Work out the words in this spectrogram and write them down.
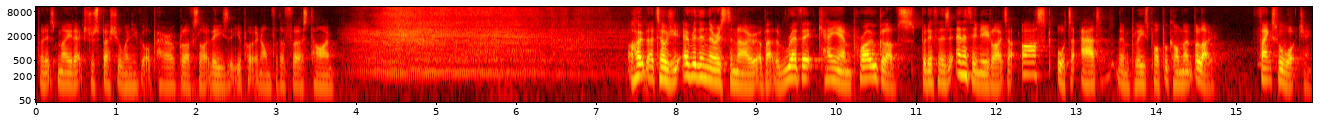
but it's made extra special when you've got a pair of gloves like these that you're putting on for the first time. I hope that tells you everything there is to know about the Revit KM Pro gloves, but if there's anything you'd like to ask or to add, then please pop a comment below. Thanks for watching.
